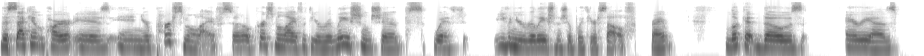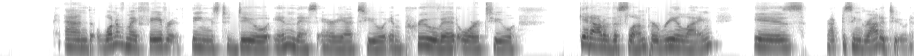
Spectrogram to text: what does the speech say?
The second part is in your personal life. So, personal life with your relationships, with even your relationship with yourself, right? Look at those areas. And one of my favorite things to do in this area to improve it or to get out of the slump or realign is practicing gratitude,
